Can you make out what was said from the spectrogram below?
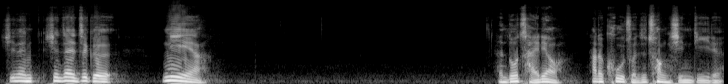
现在现在这个镍啊，很多材料它的库存是创新低的，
